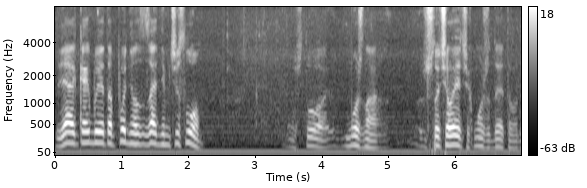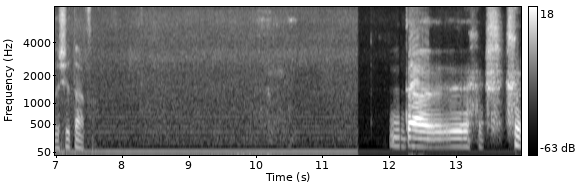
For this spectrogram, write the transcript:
Я как бы это поднял задним числом. Что можно, что человечек может до этого досчитаться. Да, э,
